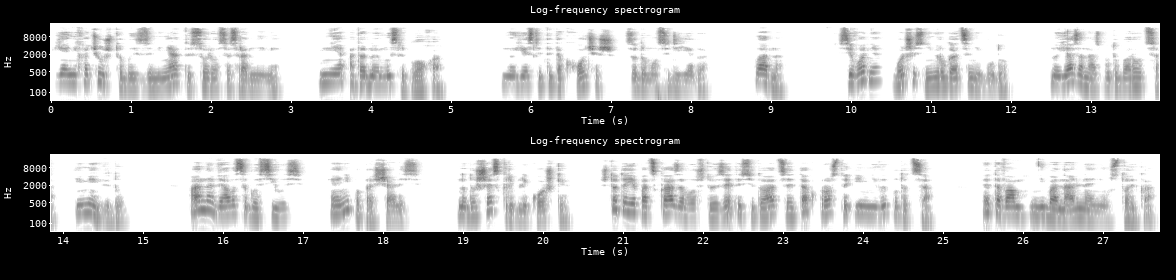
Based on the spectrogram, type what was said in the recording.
Я не хочу, чтобы из-за меня ты ссорился с родными. Мне от одной мысли плохо. Но если ты так хочешь, задумался Диего. Ладно, сегодня больше с ними ругаться не буду. Но я за нас буду бороться, имей в виду. Анна вяло согласилась, и они попрощались. На душе скребли кошки. Что-то ей подсказывало, что из этой ситуации так просто им не выпутаться. Это вам не банальная неустойка.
